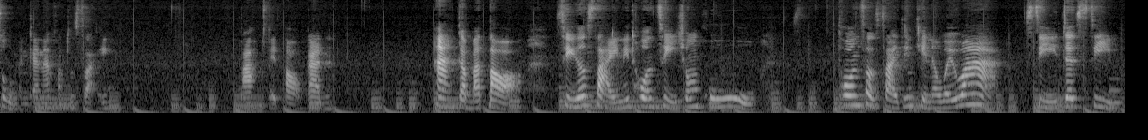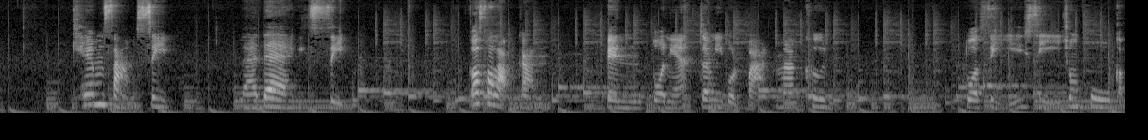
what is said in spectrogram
สูตรเหมือนกันนะความสดใสปะไปต่อกันอะกลับมาต่อ สีสดใสในโทนสีชมพู โทนสดใสจริงเขียนเอาไว้ว่า สี 70 เข้ม 30 และแดงอีก 10 ก็สลับกัน เป็นตัวเนี้ยจะมีบทบาทมากขึ้น ตัวสีสีชมพูกับ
